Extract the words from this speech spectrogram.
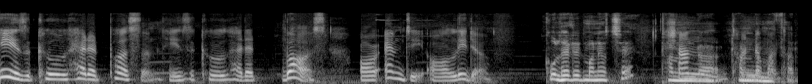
he is a cool-headed person. He is a cool-headed boss or MD or leader. cool headed মানে হচ্ছে ঠান্ডা শান- ঠান্ডা ঠান্ডা মাথার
